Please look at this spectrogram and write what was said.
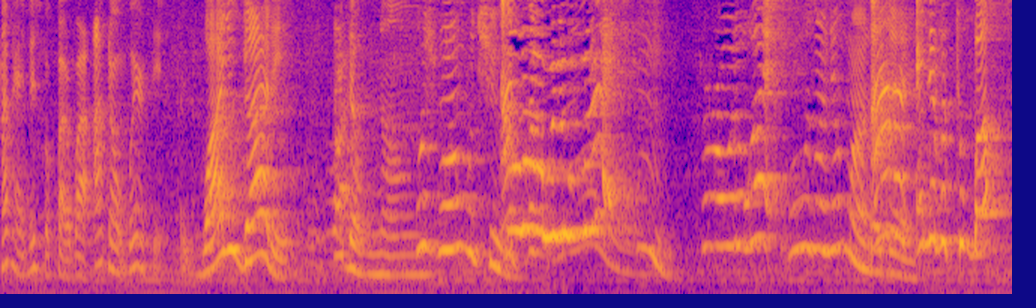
I've had this for quite a while. I don't wear this. why you got it? I don't know. What's wrong with you? Throw it away. Hmm. Throw it away. What was on your mind I, that day? and it was two bucks.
